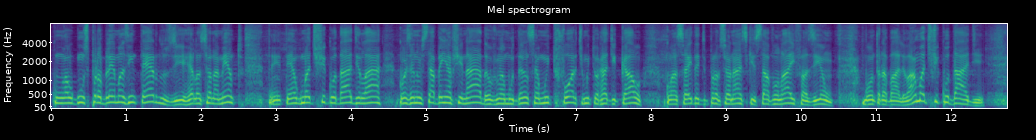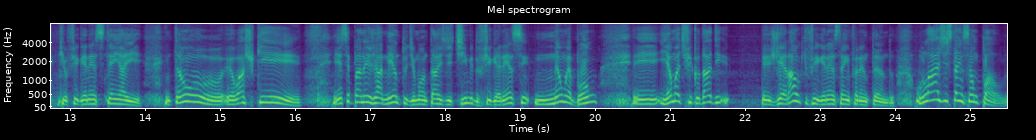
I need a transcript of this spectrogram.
com alguns problemas internos de relacionamento. Tem, tem, alguma dificuldade lá, a coisa não está bem afinada. Houve uma mudança muito forte, muito radical com a saída de profissionais que estavam lá e faziam bom trabalho. Há uma dificuldade que o Figueirense tem aí. Então, eu acho que esse planejamento de montagem de time do Figueirense não é bom e, e é uma dificuldade geral que o Figueirense está enfrentando. O Laje está em São Paulo,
